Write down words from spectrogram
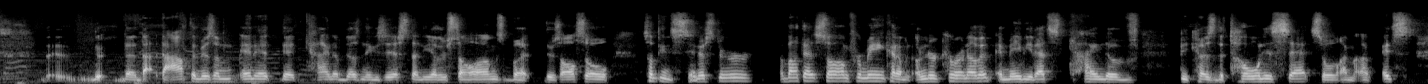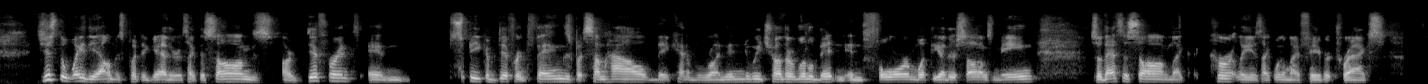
the, the, the, optimism in it that kind of doesn't exist on the other songs, but there's also something sinister about that song for me, kind of an undercurrent of it, and maybe that's kind of because the tone is set. So I'm, it's just the way the album is put together. It's like the songs are different and speak of different things, but somehow they kind of run into each other a little bit and inform what the other songs mean. So that's a song like currently is like one of my favorite tracks.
